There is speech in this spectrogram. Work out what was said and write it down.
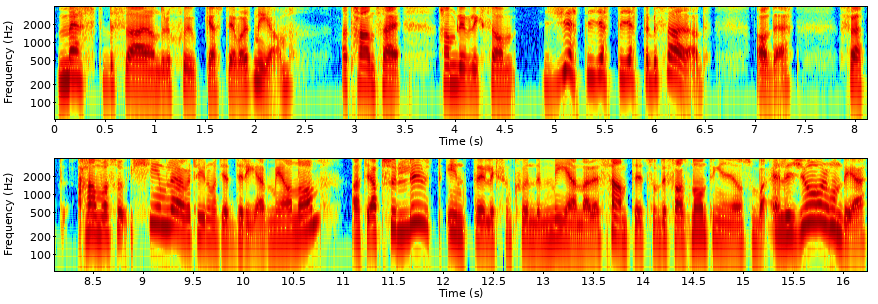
mest besvärande och det sjukaste jag varit med om. Att han så här, han blev liksom jätte, jätte, jättebesvärad av det. För att han var så himla övertygad om att jag drev med honom. Att jag absolut inte liksom kunde mena det samtidigt som det fanns någonting i honom som bara, eller gör hon det?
